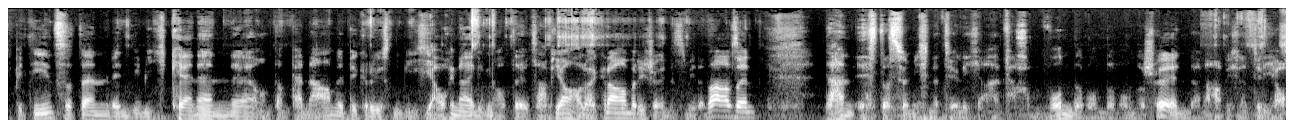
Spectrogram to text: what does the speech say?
Die Bediensteten, wenn die mich kennen äh, und dann per Name begrüßen, wie ich auch in einigen Hotels habe. Ja, hallo Herr Kramer, schön, dass Sie wieder da sind dann ist das für mich natürlich einfach wunder, wunder, wunderschön. Dann habe ich natürlich auch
